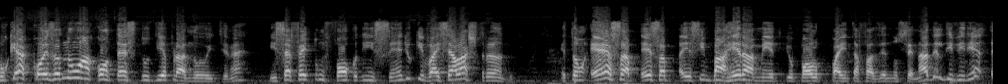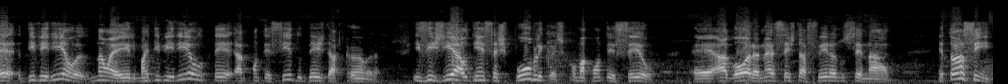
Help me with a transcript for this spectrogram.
Porque a coisa não acontece do dia para a noite, né? Isso é feito um foco de incêndio que vai se alastrando. Então, essa, essa, esse embarreiramento que o Paulo Paim está fazendo no Senado, ele deveria, é, deveria, não é ele, mas deveriam ter acontecido desde a Câmara. Exigir audiências públicas, como aconteceu é, agora, né, sexta-feira, no Senado. Então, assim,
